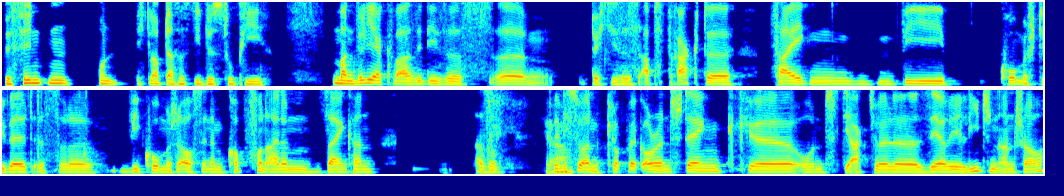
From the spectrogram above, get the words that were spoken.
befinden und ich glaube, das ist die Dystopie man will ja quasi dieses, ähm, durch dieses Abstrakte zeigen, wie komisch die Welt ist oder wie komisch auch es in einem Kopf von einem sein kann. Also ja. wenn ich so an Clockwork Orange denke äh, und die aktuelle Serie Legion anschaue,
